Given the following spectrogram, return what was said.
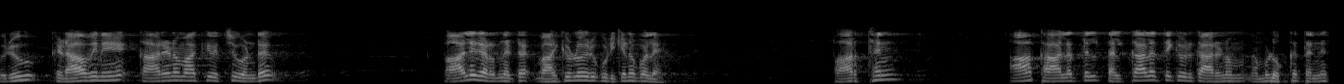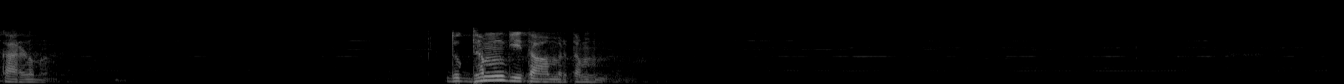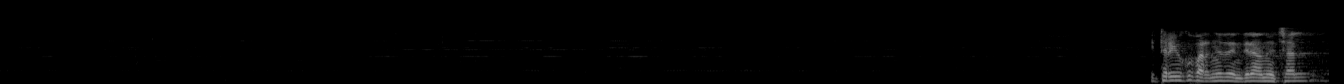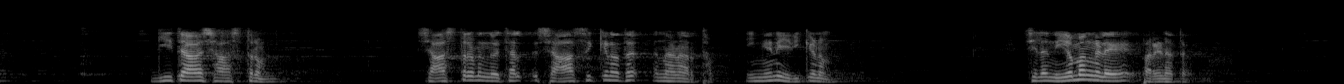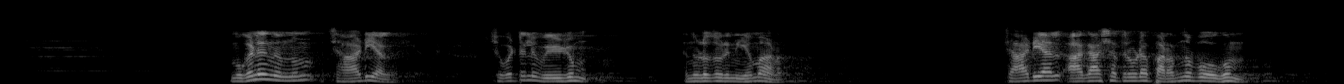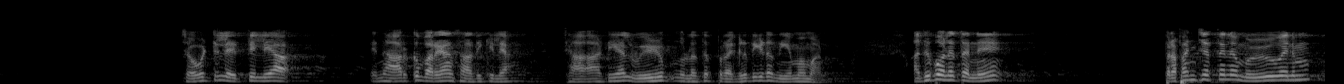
ഒരു കിടാവിനെ കാരണമാക്കി വെച്ചുകൊണ്ട് പാൽ കറന്നിട്ട് ബാക്കിയുള്ളവർ കുടിക്കണ പോലെ. പാർത്ഥൻ ആ കാലത്തിൽ തൽക്കാലത്തേക്ക് ഒരു കാരണം നമ്മളൊക്കെ തന്നെ കാരണമാണ്. ദുഗ്ധം ഗീതാമൃതം. ഇത്രയൊക്കെ പറഞ്ഞത് എന്തിനാന്ന് വെച്ചാൽ ഗീതാശാസ്ത്രം ശാസ്ത്രം എന്ന് വെച്ചാൽ ശാസിക്കണത് എന്നാണ് അർത്ഥം. ഇങ്ങനെ ഇരിക്കണം. ചില നിയമങ്ങളെ പറയണത്. മുകളിൽ നിന്നും ചാടിയാൽ ചുവട്ടിൽ വീഴും എന്നുള്ളത് ഒരു നിയമമാണ്. ചാടിയാൽ ആകാശത്തിലൂടെ പറന്നു പോകും ചുവട്ടിലെത്തില്ല എന്ന് ആർക്കും പറയാൻ സാധിക്കില്ല. ചാടിയാൽ വീഴും എന്നുള്ളത് പ്രകൃതിയുടെ നിയമമാണ്. അതുപോലെ തന്നെ പ്രപഞ്ചത്തിന് മുഴുവനും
